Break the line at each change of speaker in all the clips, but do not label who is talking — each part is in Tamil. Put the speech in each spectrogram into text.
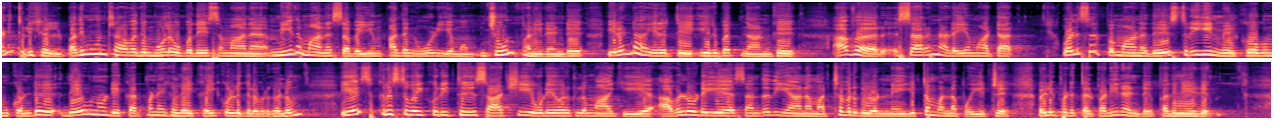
பணித்துளிகள் பதிமூன்றாவது மூல உபதேசமான மீதமான சபையும் அதன் ஊழியமும் ஜூன் பனிரெண்டு இரண்டாயிரத்தி இருபத்தி நான்கு அவர் சரணடைய மாட்டார். வலுசற்பமானது ஸ்திரீயின் மேல் கோபம் கொண்டு தேவனுடைய கற்பனைகளை கைக்கொள்ளுகிறவர்களும் இயேசு கிறிஸ்துவை குறித்து சாட்சியை உடையவர்களும் ஆகிய அவளுடைய சந்ததியான மற்றவர்களுடனே யுத்தம் பண்ண போயிற்று. வெளிப்படுத்தல் பனிரெண்டு பதினேழு.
